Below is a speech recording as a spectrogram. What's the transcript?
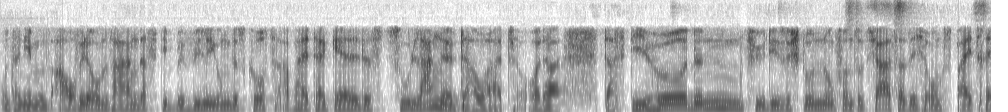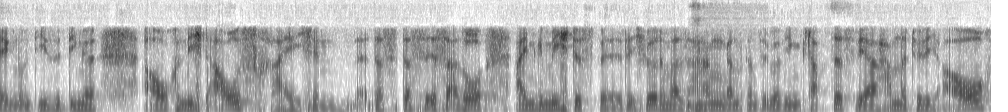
Unternehmen uns auch wiederum sagen, dass die Bewilligung des Kurzarbeitergeldes zu lange dauert oder dass die Hürden für diese Stundung von Sozialversicherungsbeiträgen und diese Dinge auch nicht ausreichen. Das, das ist also ein gemischtes Bild. Ich würde mal sagen, ganz, ganz überwiegend klappt es. Wir haben natürlich auch,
